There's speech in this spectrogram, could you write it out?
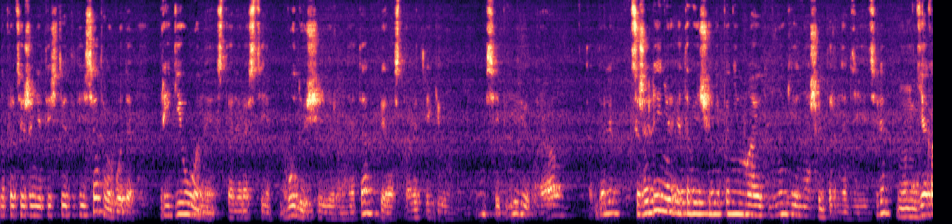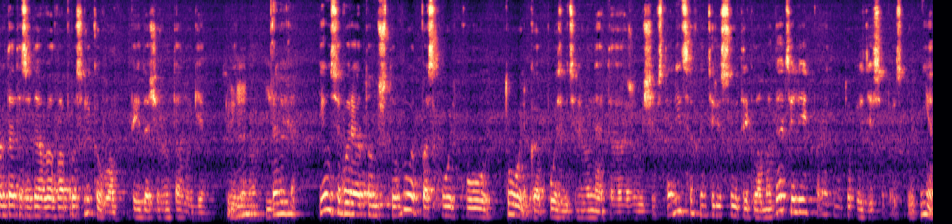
на протяжении 2010 года регионы стали расти. Будущее Рунета прирастает регионы. Сибири, Урал и так далее. К сожалению, этого еще не понимают многие наши интернет-деятели. Я когда-то задавал вопрос Рыкову, передаче «Рунтология», передавал. Mm-hmm. И он все говорил о том, что вот, поскольку только пользователи Рунета, живущие в столицах, интересуют рекламодателей, поэтому только здесь все происходит. Нет,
